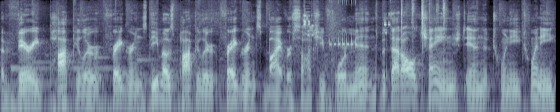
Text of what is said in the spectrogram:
a very popular fragrance, the most popular fragrance by Versace for men. But that all changed in 2020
